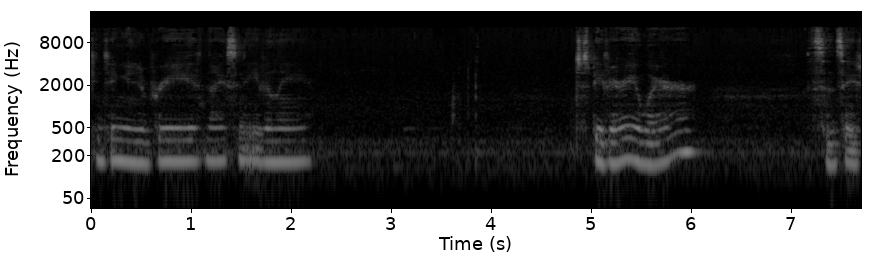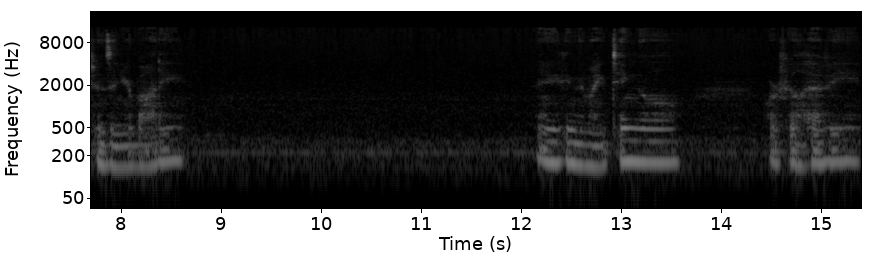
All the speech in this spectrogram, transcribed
Continue to breathe nice and evenly. Just be very aware of the sensations in your body. Anything that might tingle or feel heavy.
